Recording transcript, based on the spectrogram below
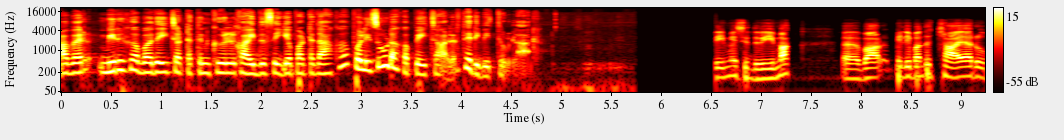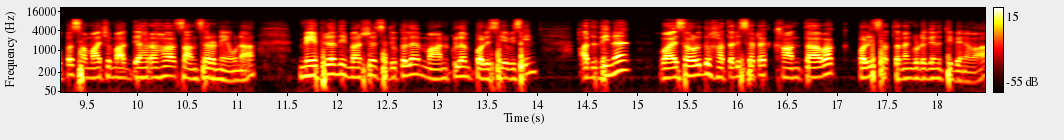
அவர் மிருகவதை சட்டத்தின் கீழ் கைது செய்யப்பட்டதாக போலீஸ் ஊடக பேச்சாளர் தெரிவித்துள்ளார் ීමේ සිදුවීමක් අ, වා- පිළිබඳ ඡායාරූප සමාජ මාධ්‍ය හරහා සංසරණය වුණා මේ පිළිබඳ විමර්ශන සිදු කළ මාන්කුලම් පොලිසිය විසින් අද දින වයස අවුරුදු 48 කාන්තාවක් පොලිස් අත්අඩංගුවටගෙන තිබෙනවා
